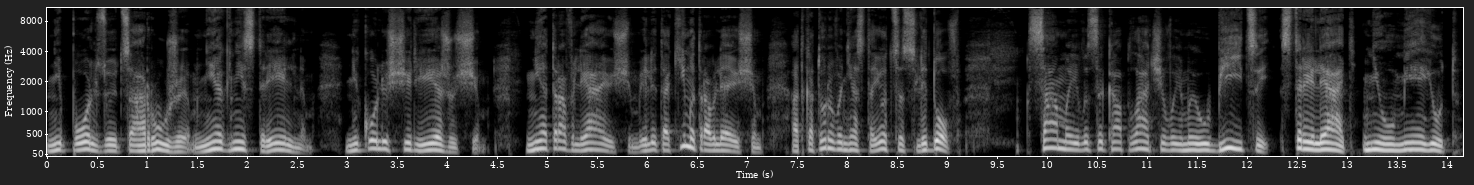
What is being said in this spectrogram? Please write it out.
не пользуются оружием, ни огнестрельным, ни колюще-режущим, ни отравляющим или таким отравляющим, от которого не остается следов. Самые высокооплачиваемые убийцы стрелять не умеют.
